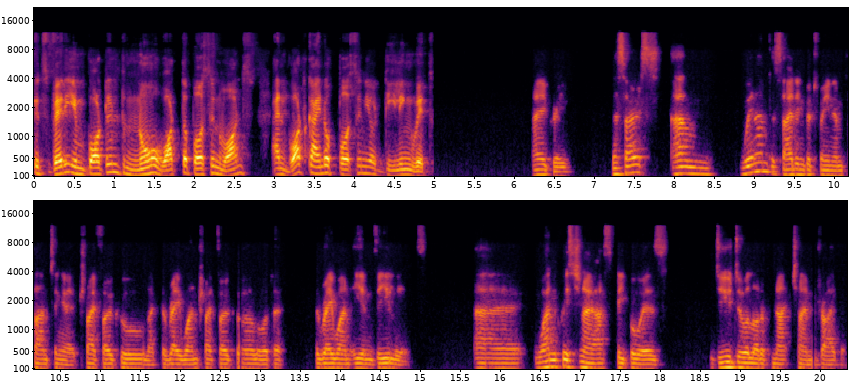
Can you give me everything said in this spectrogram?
it's very important to know what the person wants and what kind of person you're dealing with. I agree. Cyres, um, when I'm deciding between implanting a trifocal, like the RayOne trifocal or the, the RayOne EMV lens, uh, one question I ask people is, do you do a lot of nighttime driving?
